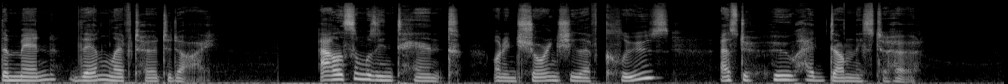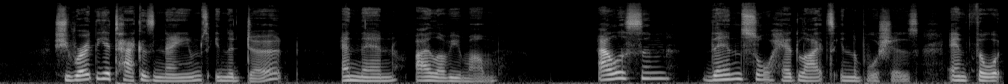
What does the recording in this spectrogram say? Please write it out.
The men then left her to die. Alison was intent on ensuring she left clues as to who had done this to her. She wrote the attackers' names in the dirt and then, I love you, Mum. Alison then saw headlights in the bushes and thought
